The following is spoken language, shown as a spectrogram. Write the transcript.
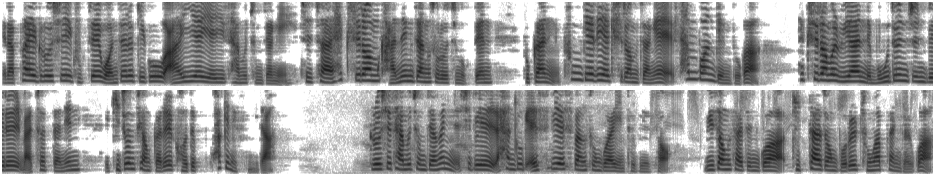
라파엘 그로시 국제 원자력 기구 IAEA 사무총장이 7차 핵실험 가능 장소로 지목된 북한 풍계리 핵실험장의 3번 갱도가 핵실험을 위한 모든 준비를 마쳤다는 기존 평가를 거듭 확인했습니다. 그로시 사무총장은 10일 한국 SBS 방송과의 인터뷰에서 위성 사진과 기타 정보를 종합한 결과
